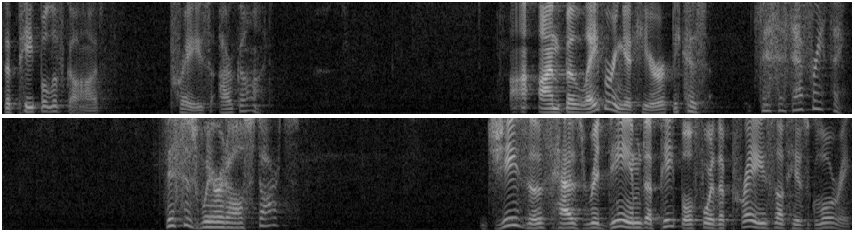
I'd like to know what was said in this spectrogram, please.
The people of God praise our God. I'm belaboring it here because this is everything. This is where it all starts. Jesus has redeemed a people for the praise of his glory.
